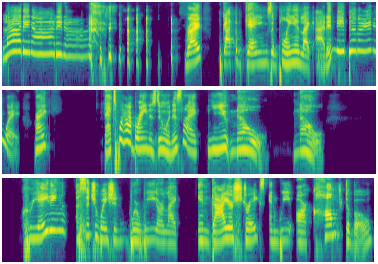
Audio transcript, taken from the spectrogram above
la di da di da. right? Got the games and playing like I didn't need dinner anyway. Right? That's what our brain is doing. It's like, you know, no. Creating a situation where we are like in dire straits and we are comfortable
